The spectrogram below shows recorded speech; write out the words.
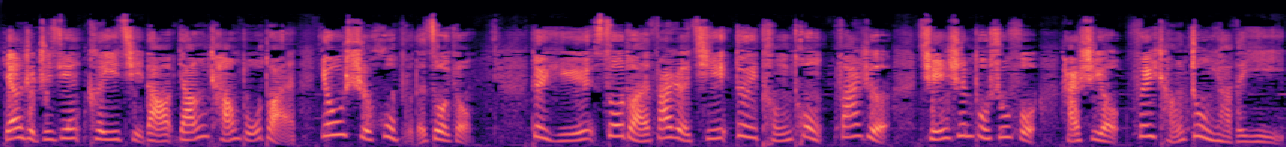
两者之间可以起到扬长补短、优势互补的作用。对于缩短发热期，对疼痛、发热、全身不舒服，还是有非常重要的意义。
